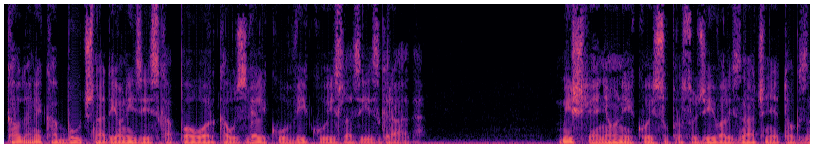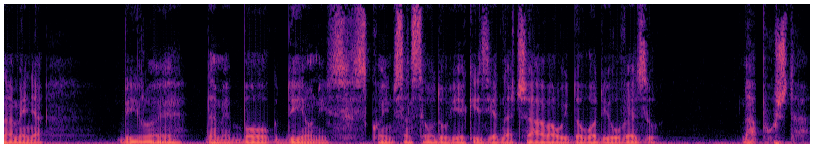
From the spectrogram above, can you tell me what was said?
kao da neka bučna dionizijska povorka uz veliku viku izlazi iz grada. Mišljenje onih koji su prosuđivali značenje tog znamenja bilo je da me Bog Dionis, s kojim sam se oduvijek izjednačavao i dovodio u vezu, napušta.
